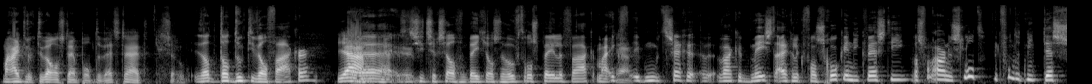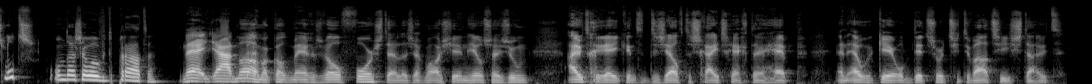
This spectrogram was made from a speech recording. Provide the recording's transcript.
Maar hij drukte wel een stempel op de wedstrijd. zo. Dat, dat doet hij wel vaker. Ja, Eh, nee, hij ziet zichzelf een beetje als de hoofdrolspeler vaak. Maar ik, Ja. ik moet zeggen, eh, waar ik het meest eigenlijk van schrok in die kwestie, was van Arne Slot. Ik vond het niet des slots om daar zo over te praten. nee, ja, Nou, maar ik kan het me ergens wel voorstellen, zeg maar, als je een heel seizoen uitgerekend dezelfde scheidsrechter hebt en elke keer op dit soort situaties stuit,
